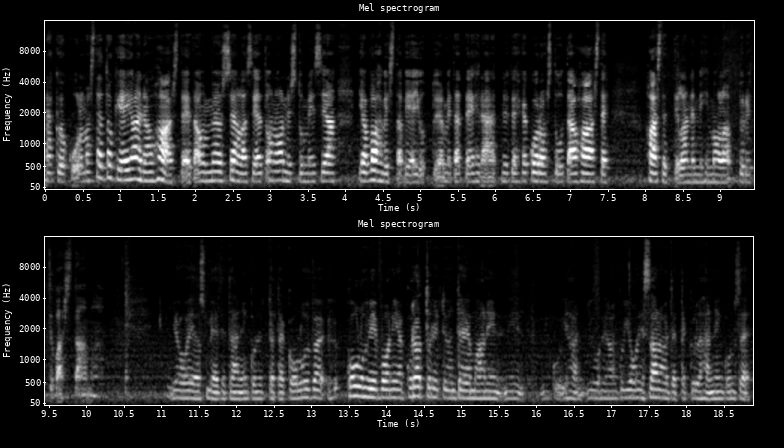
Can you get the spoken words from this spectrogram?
näkökulmasta. Ja toki ei aina ole haasteita, on myös sellaisia, että on onnistumisia ja vahvistavia juttuja, mitä tehdään. Että nyt ehkä korostuu tämä haaste, haastetilanne, mihin me ollaan pyritty vastaamaan. Joo, ja jos mietitään niin nyt tätä kouluhyvinvoinnin ja kuraattorityön teemaa, niin, niin, niin kuin ihan juuri niin kuin Jouni sanoit, että kyllähän niin kuin se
